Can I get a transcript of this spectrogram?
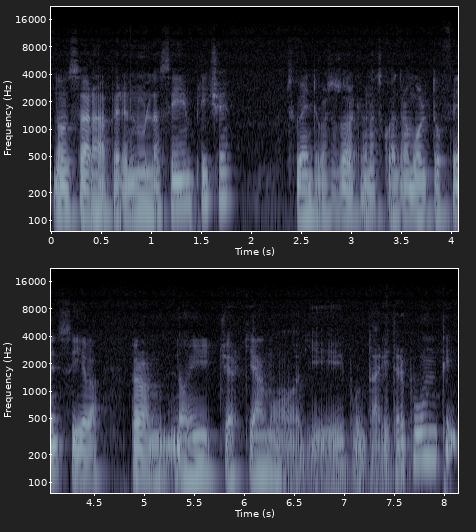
non sarà per nulla semplice sicuramente questo solo che è una squadra molto offensiva, però noi cerchiamo di puntare i tre punti.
